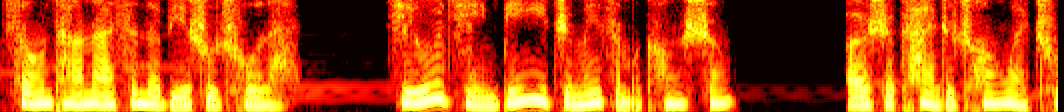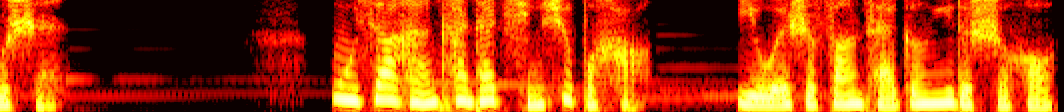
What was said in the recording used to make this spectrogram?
从唐纳森的别墅出来，季如锦便一直没怎么吭声，而是看着窗外出神。穆萧寒看他情绪不好，以为是方才更衣的时候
